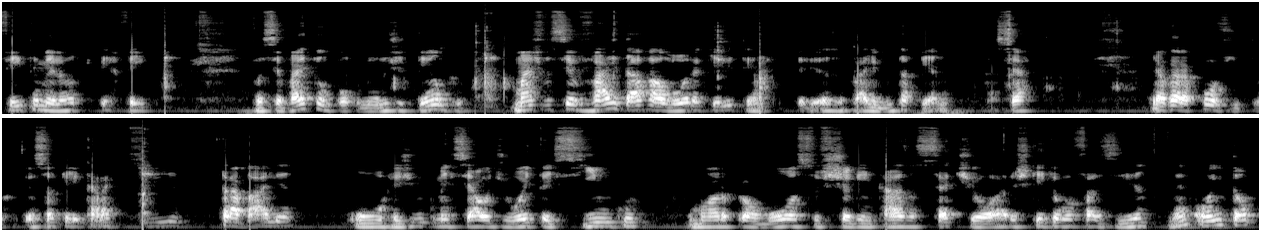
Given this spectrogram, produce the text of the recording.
feito é melhor do que perfeito. Você vai ter um pouco menos de tempo, mas você vai dar valor àquele tempo, beleza? Vale muito a pena, tá certo? E agora, pô, Vitor, eu sou aquele cara que trabalha o regime comercial de 8 às 5, uma hora para almoço, chega em casa às 7 horas, o que, que eu vou fazer? Né? Ou então,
